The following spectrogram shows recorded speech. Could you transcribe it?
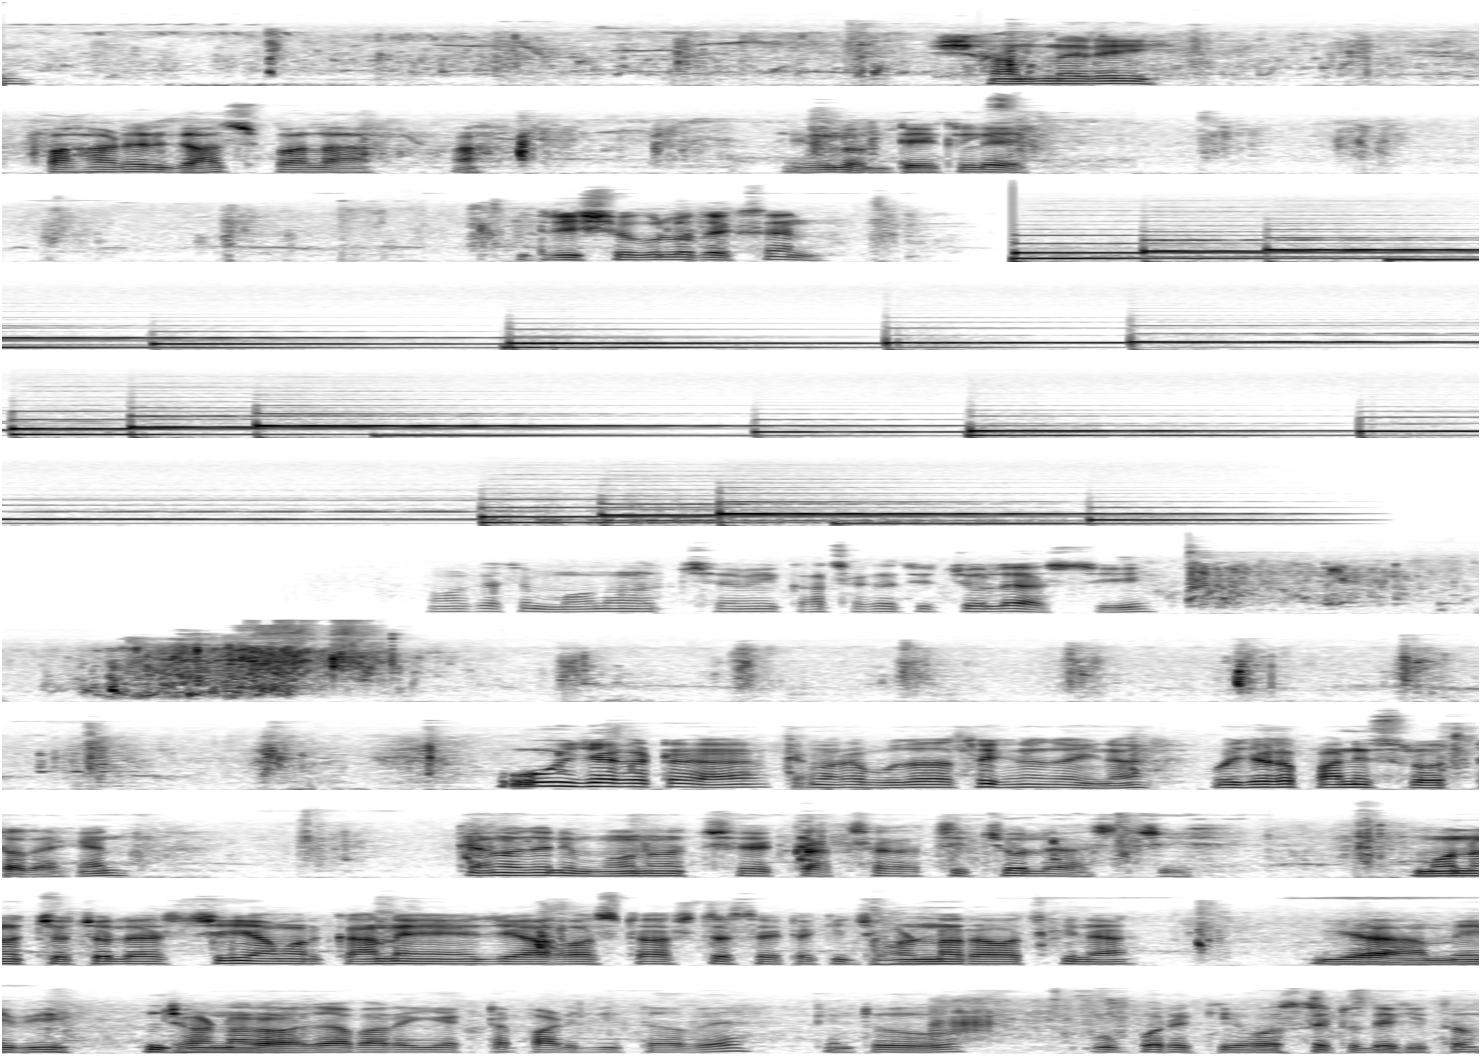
সামনের এই পাহাড়ের গাছপালা এগুলো দেখলে দৃশ্যগুলো দেখছেন? কাছাকাছি চলে আসছি। ওই জায়গাটা ক্যামেরা বোঝা যাচ্ছে কিনা জানি না। ওই জায়গা পানির স্রোতটা দেখেন। কেন জানি মনে হচ্ছে কাছাকাছি চলে আসছি। মনে হচ্ছে চলে আসছি, আমার কানে যে আওয়াজটা আসতেছে, এটা কি ঝর্নার আওয়াজ কিনা? ইয়া মেবি ঝর্নার আওয়াজ। আবার এই একটা পাড়ি দিতে হবে, কিন্তু উপরে কি অবস্থা একটু দেখি তো।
